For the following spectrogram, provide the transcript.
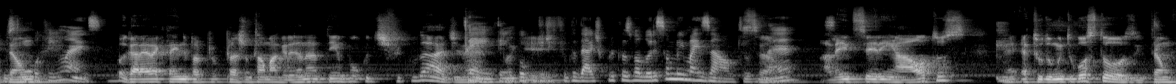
Custa então, um pouquinho mais. A galera que tá indo para juntar uma grana tem um pouco de dificuldade, né? Tem, tem porque... um pouco de dificuldade porque os valores são bem mais altos, são. né? Além de serem altos, né, é tudo muito gostoso. Então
